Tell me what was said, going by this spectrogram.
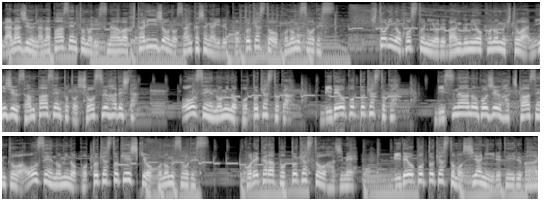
77%のリスナーは2人以上の参加者がいるポッドキャストを好むそうです。1人のホストによる番組を好む人は23%と少数派でした。音声のみのポッドキャストかビデオポッドキャストかリスナーの58%は音声のみのポッドキャスト形式を好むそうです。これからポッドキャストをはじめビデオポッドキャストも視野に入れている場合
